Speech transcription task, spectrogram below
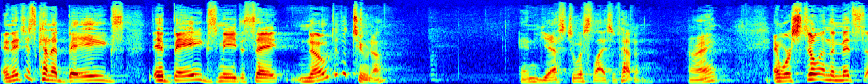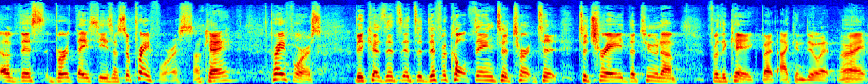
And it just kind of begs, it begs me to say no to the tuna and yes to a slice of heaven, all right? And we're still in the midst of this birthday season, so pray for us, okay? pray for us because it's, it's a difficult thing to, turn, to, to trade the tuna for the cake, but I can do it, all right?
